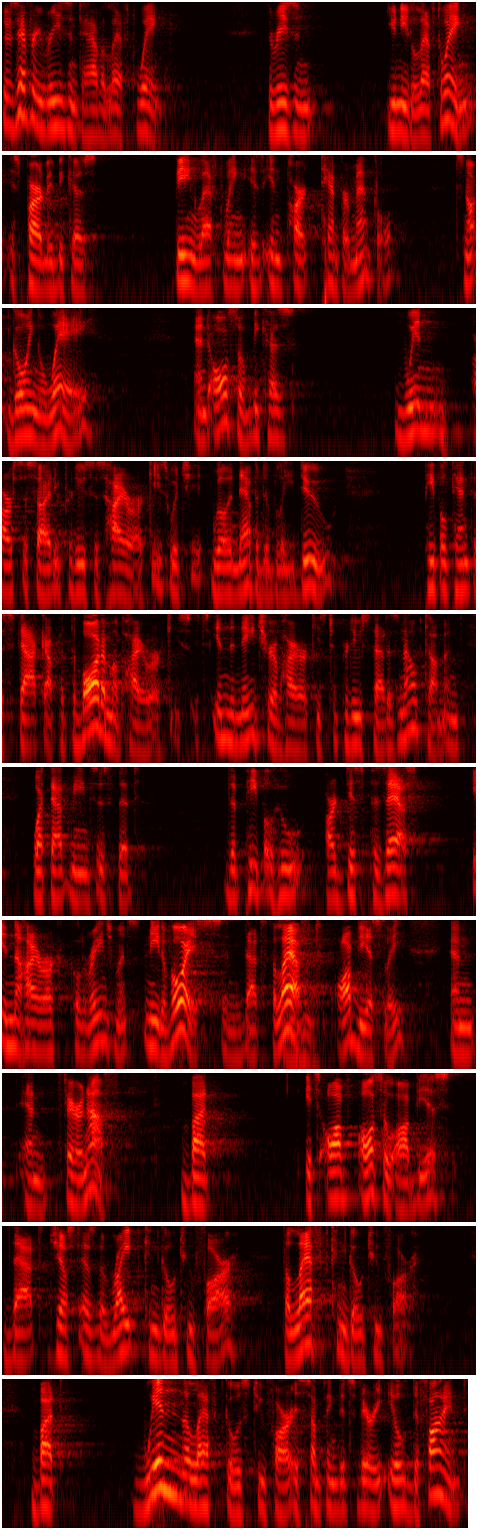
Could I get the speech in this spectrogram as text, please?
there's every reason to have a left wing. The reason you need a left wing is partly because being left wing is in part temperamental, it's not going away, and also because when our society produces hierarchies, which it will inevitably do, people tend to stack up at the bottom of hierarchies. It's in the nature of hierarchies to produce that as an outcome. And what that means is that the people who are dispossessed in the hierarchical arrangements need a voice, and that's the left, mm-hmm. obviously, and, and fair enough. But it's also obvious that just as the right can go too far, the left can go too far. But when the left goes too far is something that's very ill defined.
